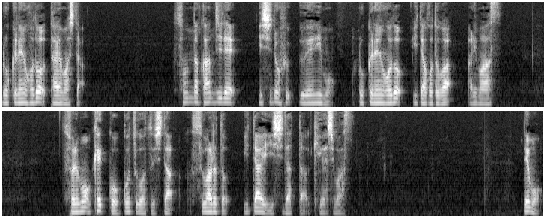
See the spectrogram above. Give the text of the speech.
6年ほど耐えました。そんな感じで石の上にも6年ほどいたことがあります。それも結構ゴツゴツした座ると痛い石だった気がします。でも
